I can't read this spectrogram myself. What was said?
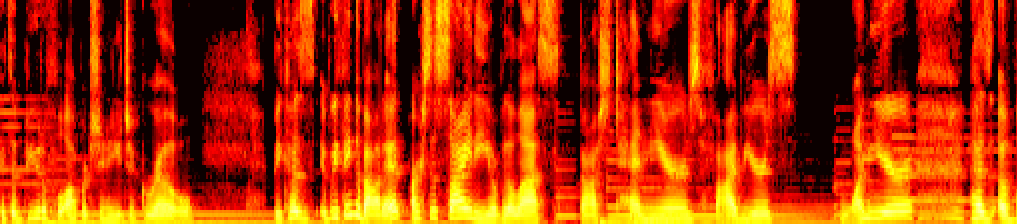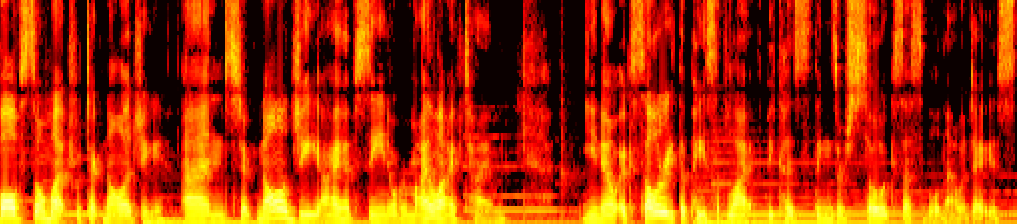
It's a beautiful opportunity to grow. Because if we think about it, our society over the last, gosh, 10 years, five years, one year has evolved so much with technology. And technology, I have seen over my lifetime, you know, accelerate the pace of life because things are so accessible nowadays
